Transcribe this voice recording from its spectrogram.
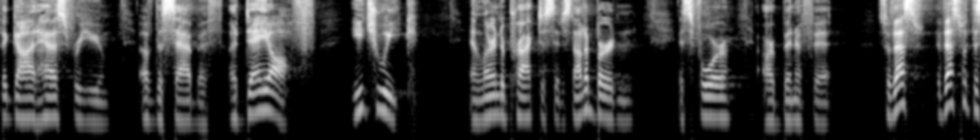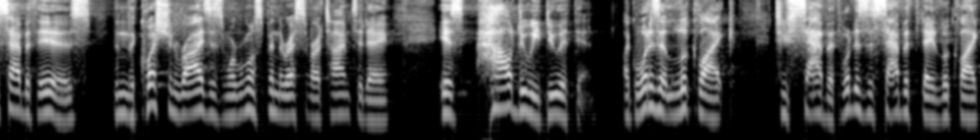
that God has for you of the Sabbath, a day off each week, and learn to practice it. It's not a burden, it's for our benefit. So that's that's what the Sabbath is, then the question rises, and where we're going to spend the rest of our time today, is how do we do it then? Like, what does it look like to Sabbath? What does the Sabbath day look like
